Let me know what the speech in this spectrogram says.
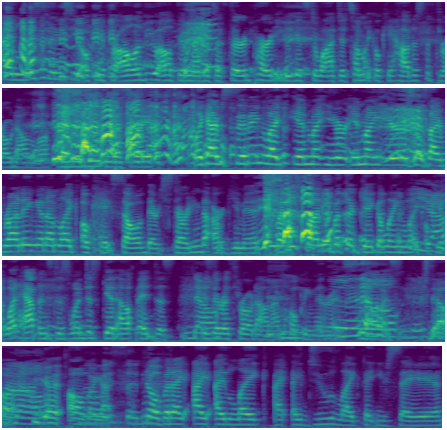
I listen to you. Okay, for all of you out there, now there's a third party who gets to watch it. So I'm like, okay, how does the throwdown look? when they do this, right? Like I'm sitting like in my ear, in my ears as I'm running, and I'm like, okay, so they're starting the argument, but it's funny, but they're giggling. Like, okay, Yeah. what happens? Does one just get up and just? No. Is there a throwdown? I'm hoping there is. No. it's- there's no, not. you got- oh my God. No, but I, I, I like I, I do like that you say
